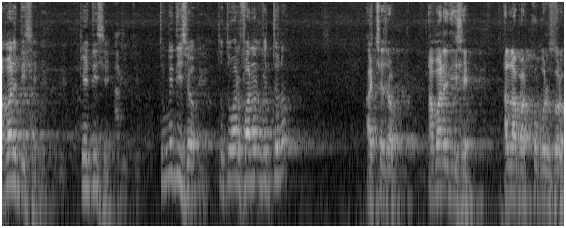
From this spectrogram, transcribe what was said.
আমারে দিছে। কে দিছে? তুমি দিছো? তো তোমার ফরান বৃত্ত না? আচ্ছা যাও। আমারে দিছে। আল্লাহ পাক কবুল করো।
